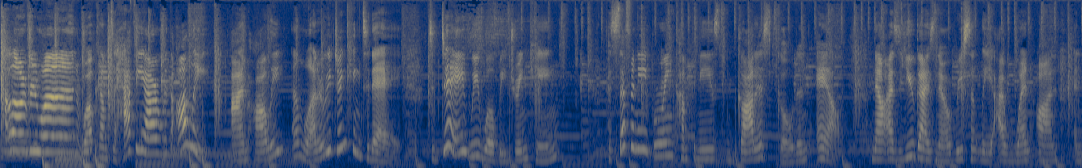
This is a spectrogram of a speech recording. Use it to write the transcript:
Hello, everyone! Welcome to Happy Hour with Oli. I'm Oli, and what are we drinking today? Today we will be drinking Persephone Brewing Company's Goddess Golden Ale. Now, as you guys know, recently I went on an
